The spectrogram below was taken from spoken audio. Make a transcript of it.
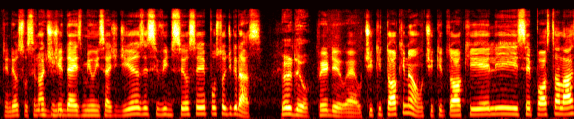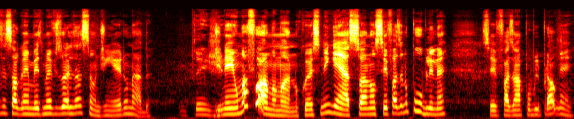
Entendeu? Se você não atingir 10 mil em 7 dias, esse vídeo seu você postou de graça. Perdeu. Perdeu, é. O TikTok não. O TikTok, ele, você posta lá, você só ganha mesmo a visualização. Dinheiro, nada. Entendi. De nenhuma forma, mano. Não conheço ninguém. É só não ser fazendo publi, né? Você fazer uma publi pra alguém.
